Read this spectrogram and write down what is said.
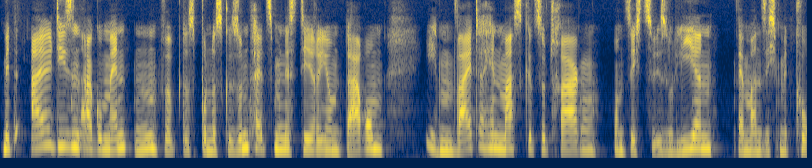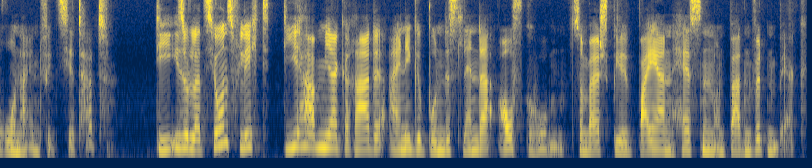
Mit all diesen Argumenten wirbt das Bundesgesundheitsministerium darum, eben weiterhin Maske zu tragen und sich zu isolieren, wenn man sich mit Corona infiziert hat. Die Isolationspflicht, die haben ja gerade einige Bundesländer aufgehoben, zum Beispiel Bayern, Hessen und Baden-Württemberg.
